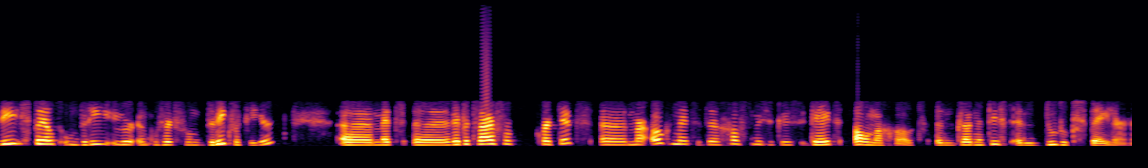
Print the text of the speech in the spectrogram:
die speelt om drie uur een concert van drie kwartier. Uh, met uh, repertoire voor kwartet, uh, maar ook met de gastmuzikus Gate Almagroot, een klarinetist en doedoekspeler.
